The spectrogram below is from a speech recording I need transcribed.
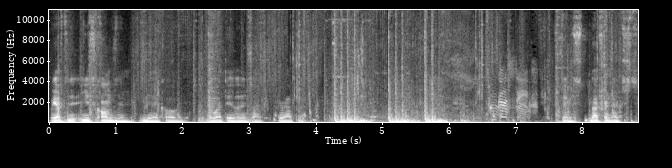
We have to use comms then. Be like, oh, they went to the other side. They're after. I'm gonna save. Thanks. Back for next.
